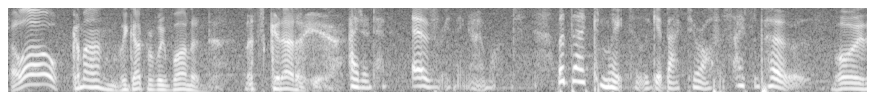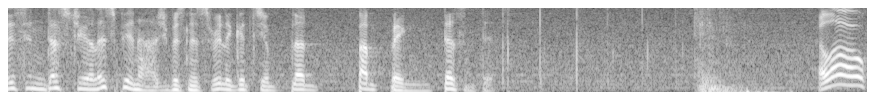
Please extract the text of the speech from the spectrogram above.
Hello? Come on, we got what we wanted. Let's get out of here. I don't have everything I want. But that can wait till we get back to your office, I suppose. Boy, this industrial espionage business really gets your blood pumping, doesn't it? Hello?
